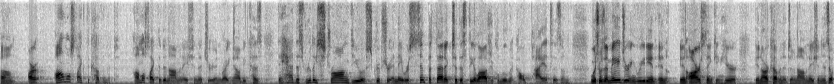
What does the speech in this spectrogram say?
um, are almost like the covenant, almost like the denomination that you're in right now, because they had this really strong view of Scripture and they were sympathetic to this theological movement called Pietism, which was a major ingredient in, in our thinking here in our covenant denomination. And so,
